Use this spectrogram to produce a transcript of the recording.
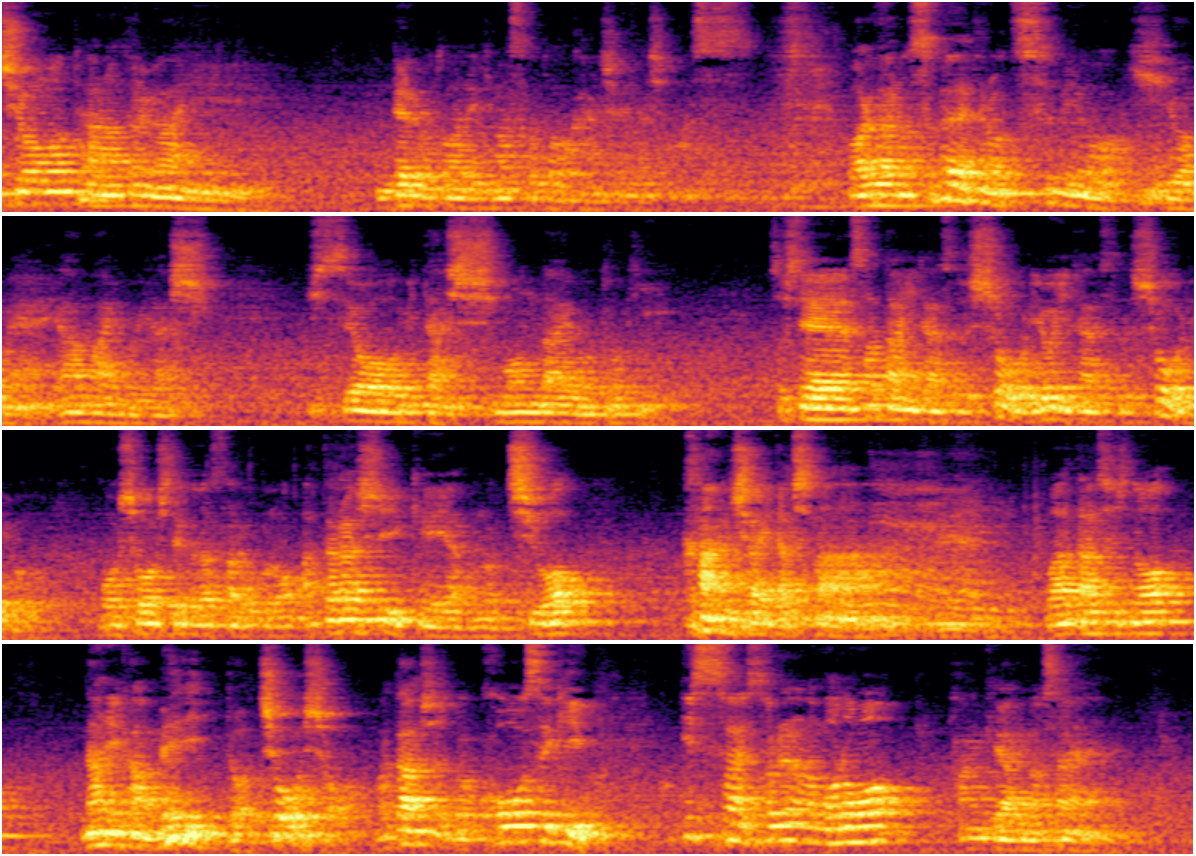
血を持ってあなたの前に出ることができますことを感謝いたします我々の全ての罪を清め病を癒し必要を満たし問題を解きそしてサタンに対す。る勝利世に対する勝利を保証してくださるこの新しい契約の血を感謝いたします。私たちの何かメリット長所私たちの功績一切それらのものも関係ありません。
